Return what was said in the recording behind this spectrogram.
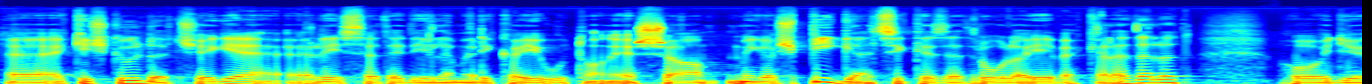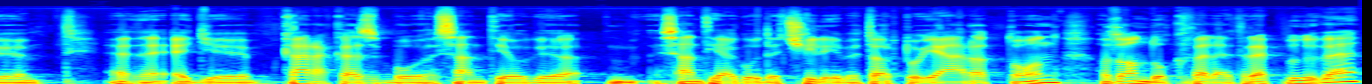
egy kis küldöttsége részt egy dél-amerikai úton, és a, még a Spiegel cikkezett róla évekkel ezelőtt, hogy egy Caracasból Santiago, Santiago de Chile-be tartó járaton az Andok felett repülve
